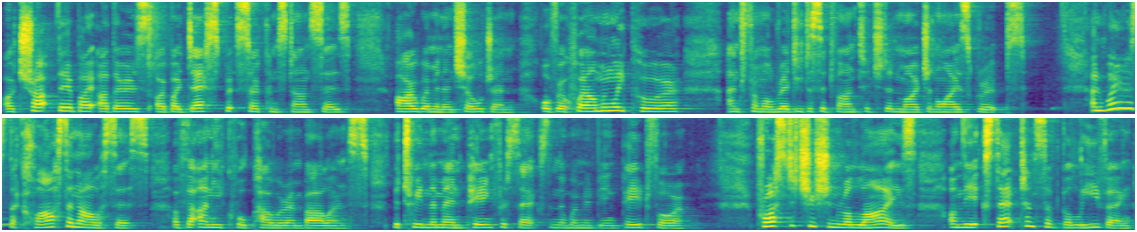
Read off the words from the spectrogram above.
or trapped there by others or by desperate circumstances, are women and children, overwhelmingly poor and from already disadvantaged and marginalised groups. And where is the class analysis of the unequal power imbalance between the men paying for sex and the women being paid for? Prostitution relies on the acceptance of believing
